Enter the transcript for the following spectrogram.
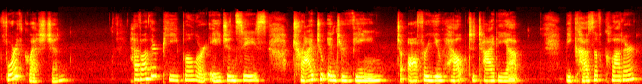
Fourth question Have other people or agencies tried to intervene to offer you help to tidy up because of clutter?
